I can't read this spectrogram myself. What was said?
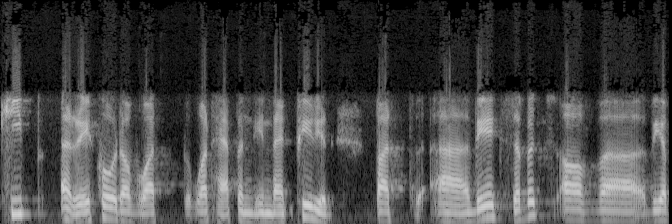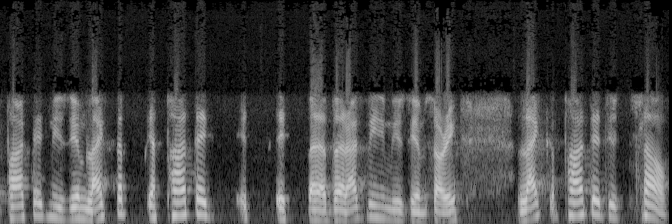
keep a record of what, what happened in that period. But uh, the exhibits of uh, the Apartheid Museum, like the Apartheid, it, it, uh, the Rugby Museum, sorry, like Apartheid itself,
